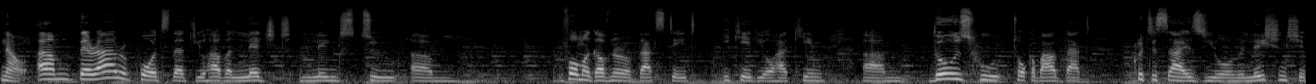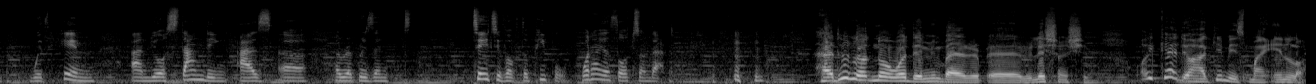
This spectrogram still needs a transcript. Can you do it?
Now, um, there are reports that you have alleged links to um, former governor of that state, Ikedi Ohakim. Um, those who talk about that criticize your relationship with him and your standing as a, representative of the people. What are your thoughts on that? I do not know what they mean by uh, relationship. Ikedi Ohakim is my in-law.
